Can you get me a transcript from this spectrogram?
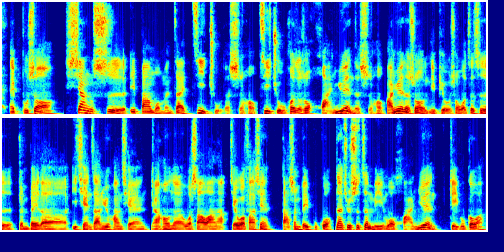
哎，不是哦，像是一般我们在祭祖的时候，祭祖或者说还愿的时候，还愿的时候，你比如说我这次。准备了一千张玉皇钱，然后呢，我烧完了，结果发现打圣杯不过，那就是证明我还愿给不够啊，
